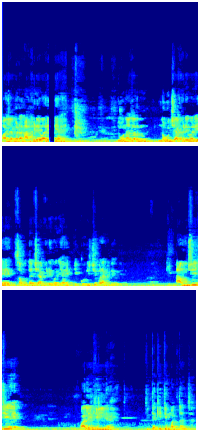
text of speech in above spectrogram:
माझ्याकडे आकडेवारी आहे. दोन हजार नऊची आकडेवारी आहे चौदाची आकडेवारी आहे एकोणीसची पण आकडेवारी आहे. की आमचे जे बालेकिल्ले आहेत तिथं किती मतदान झाले?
